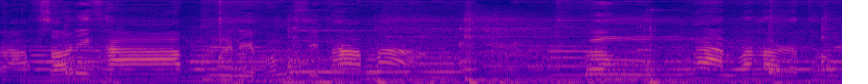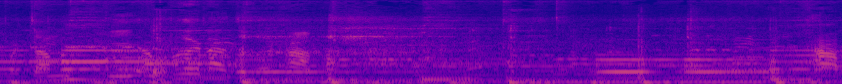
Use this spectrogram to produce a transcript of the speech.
ครับสวัสดีครับมื่อนี้ผมสิภาพมาเบิ่งงานวันลอยกระทงประจำปีอำเภอหน้าจังครับครับ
